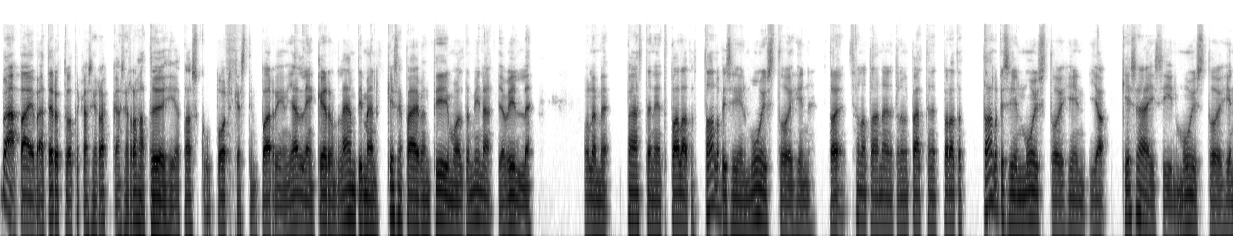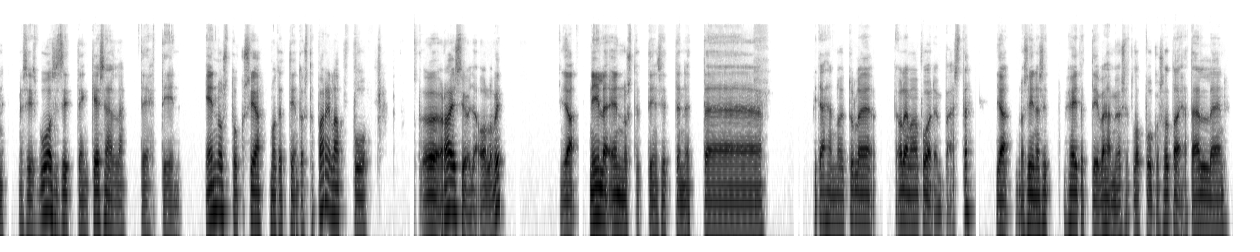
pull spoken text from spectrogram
Hyvää päivää. Tervetuloa takaisin rakkaaseen rahatöihin ja taskuun podcastin pariin. Jälleen kerran lämpimän kesäpäivän tiimoilta minä ja Ville olemme päättäneet palata talvisiin muistoihin, tai sanotaan näin, että olemme päättäneet palata talvisiin muistoihin ja kesäisiin muistoihin. Me siis vuosi sitten kesällä tehtiin ennustuksia, me otettiin tuosta pari lappua, Raisio ja Olvi, ja niille ennustettiin sitten, että mitähän noi tulee olemaan vuoden päästä. Ja no siinä sitten heitettiin vähän myös, että loppuuko sota ja tälleen.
